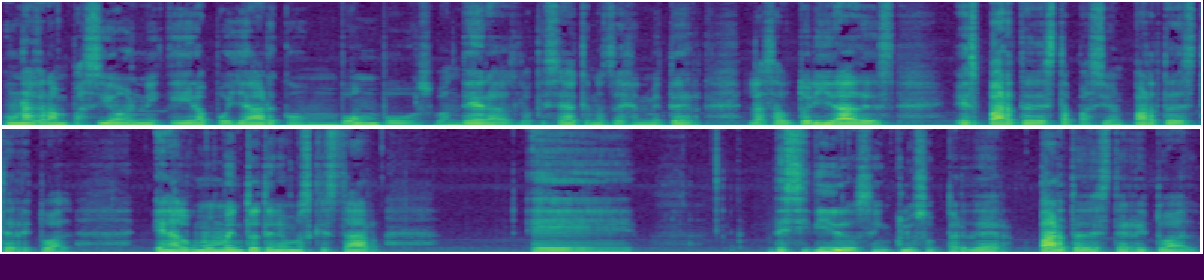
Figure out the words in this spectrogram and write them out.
una gran pasión y que ir a apoyar con bombos, banderas, lo que sea que nos dejen meter las autoridades, es parte de esta pasión, parte de este ritual en algún momento tenemos que estar eh, decididos e incluso perder parte de este ritual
